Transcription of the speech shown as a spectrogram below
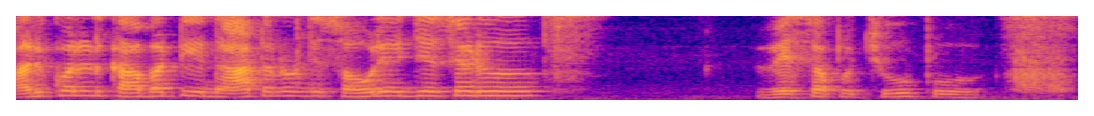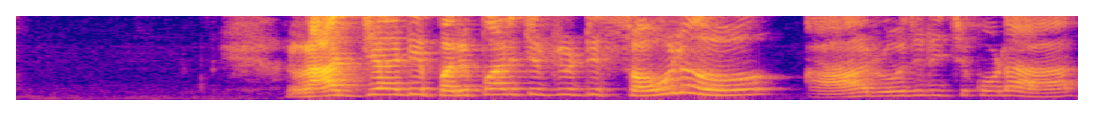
అనుకోలేను కాబట్టి నాట నుండి సౌలు ఏం చేశాడు? విసపు చూపు. రాజ్యాన్ని పరిపాలించినటువంటి సౌలు ఆ రోజు నుంచి కూడా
